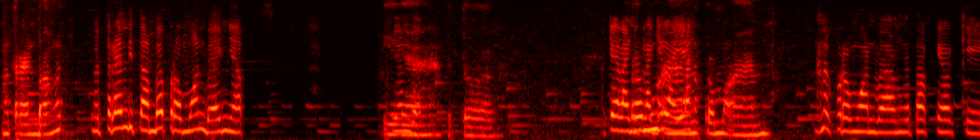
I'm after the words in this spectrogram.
ngetren banget. Ngetren ditambah promoan banyak Iya nggak? betul. Oke lanjut lagi lah ya anak promoan. Anak promoan banget, oke oke.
